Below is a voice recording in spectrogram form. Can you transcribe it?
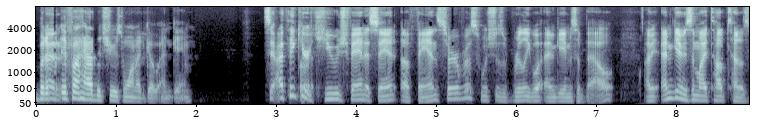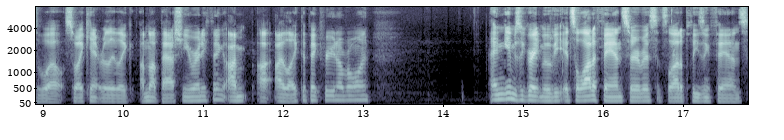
But if, if I had to choose one, I'd go Endgame. See, I think you're a huge fan of san- of fan service, which is really what Endgame's about. I mean, Endgame is in my top ten as well, so I can't really like. I'm not bashing you or anything. I'm I, I like the pick for you number one. Endgame is a great movie. It's a lot of fan service. It's a lot of pleasing fans.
